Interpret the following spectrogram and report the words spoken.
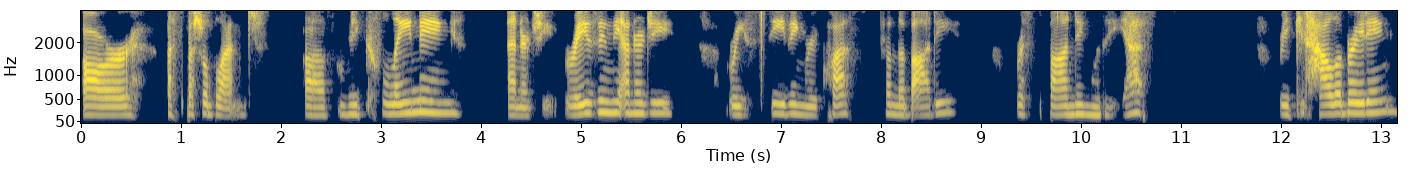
are a special blend of reclaiming energy, raising the energy, receiving requests from the body, responding with a yes, recalibrating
